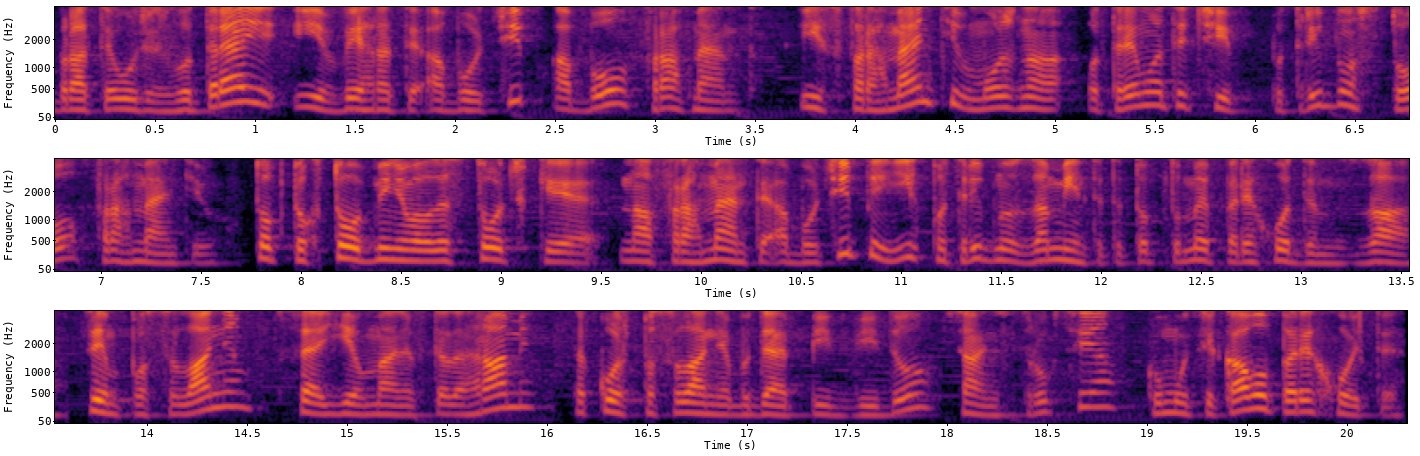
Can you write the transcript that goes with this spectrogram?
брати участь в лотереї і виграти або чіп, або фрагмент. Із фрагментів можна отримати чіп, потрібно 100 фрагментів. Тобто, хто обмінював листочки на фрагменти або чіпи, їх потрібно замінтити. Тобто ми переходимо за цим посиланням, все є в мене в телеграмі. Також посилання буде під відео, вся інструкція. Кому цікаво, переходьте.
